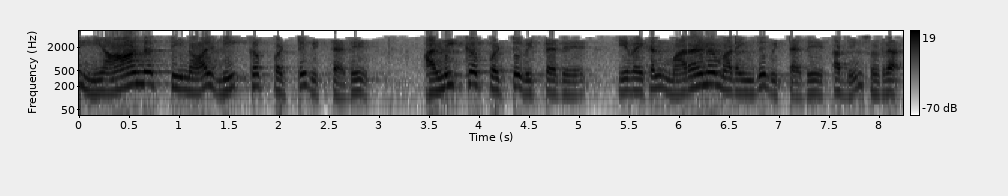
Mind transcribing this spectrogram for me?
ஞானத்தினால் நீக்கப்பட்டு விட்டது அழிக்கப்பட்டு விட்டது. இவைகள் மரணம் அடைந்து விட்டது அப்படின்னு சொல்றார்.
